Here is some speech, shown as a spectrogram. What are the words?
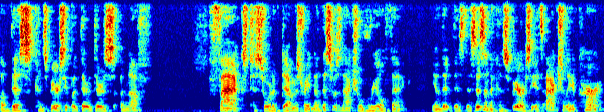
of this conspiracy, but there, there's enough facts to sort of demonstrate. Now, this was an actual real thing. You know, this this isn't a conspiracy. It's actually occurring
